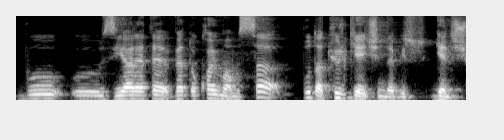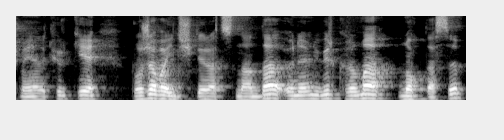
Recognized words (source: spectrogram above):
bu e, ziyarete veto koymamışsa bu da Türkiye için de bir gelişme. Yani Türkiye Rojava ilişkileri açısından da önemli bir kırılma noktası.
